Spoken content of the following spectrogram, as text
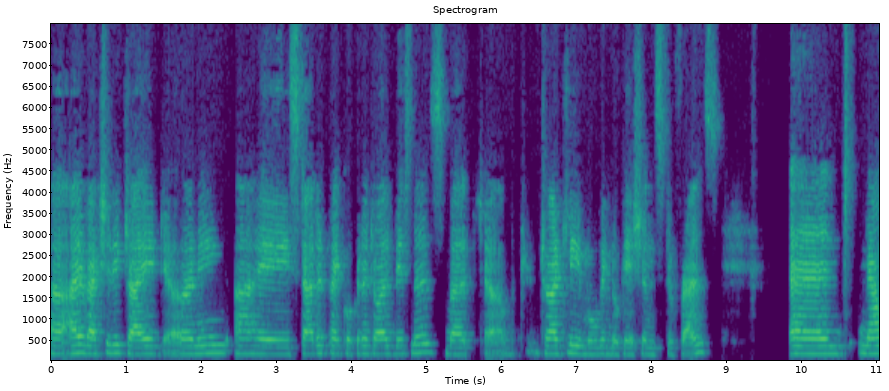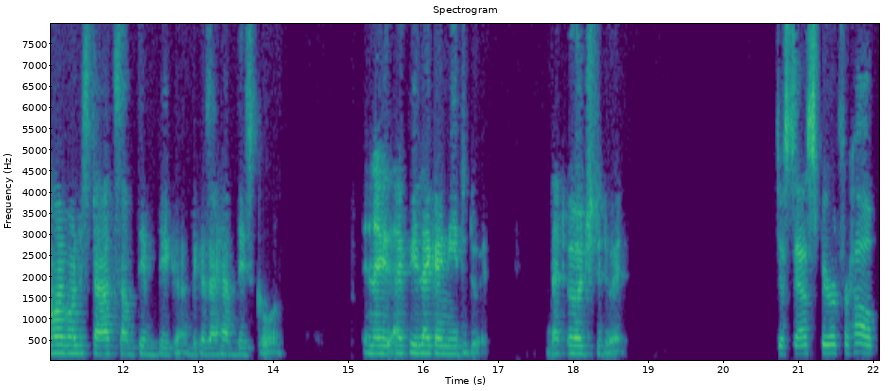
uh, I have actually tried earning. I started my coconut oil business, but um, currently moving locations to France. And now i want to start something bigger because i have this goal. And i, I feel like i need to do it that urge to do it. Just ask spirit for help.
